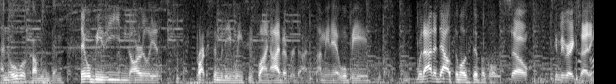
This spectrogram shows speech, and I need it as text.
and overcoming them. It will be the gnarliest proximity wingsuit flying I've ever done. I mean, it will be, without a doubt the most difficult. So it's going to be very exciting.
